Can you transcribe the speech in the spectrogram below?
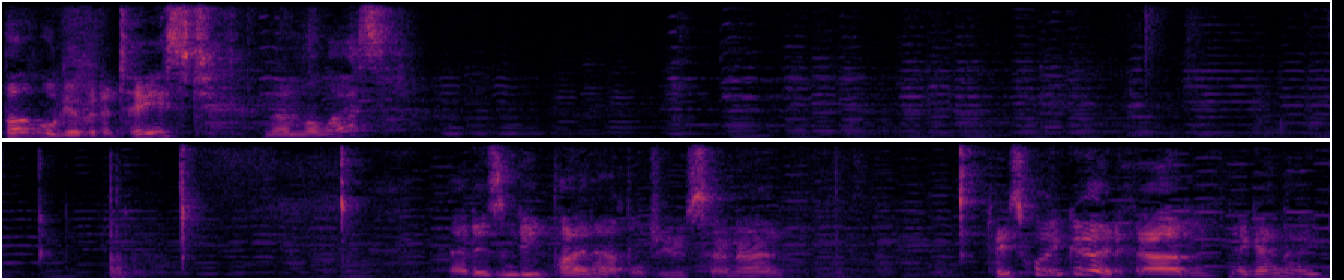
But we'll give it a taste nonetheless. That is indeed pineapple juice, and uh, tastes quite good. Um, again, I,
